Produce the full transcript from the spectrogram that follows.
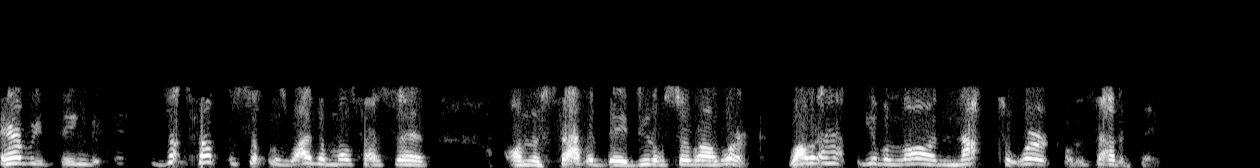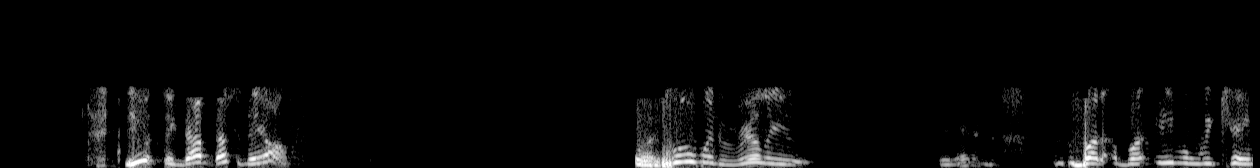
Everything, something simple is why the Most High said, on the Sabbath day, do not serve our work. Why would I have to give a law not to work on the Sabbath day? You would think that that's a day off. Who would really? But but even we came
